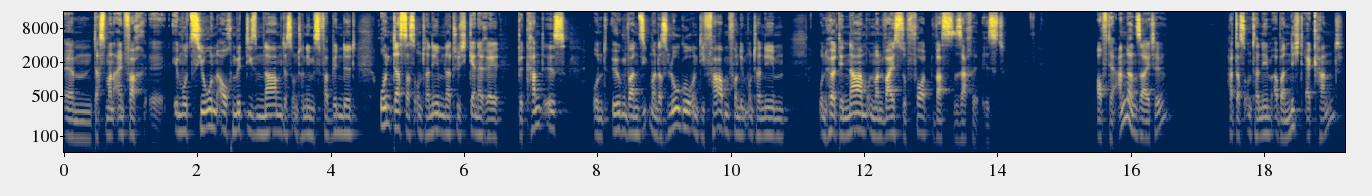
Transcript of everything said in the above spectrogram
ähm, dass man einfach äh, Emotionen auch mit diesem Namen des Unternehmens verbindet und dass das Unternehmen natürlich generell bekannt ist und irgendwann sieht man das Logo und die Farben von dem Unternehmen und hört den Namen und man weiß sofort, was Sache ist. Auf der anderen Seite hat das Unternehmen aber nicht erkannt,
